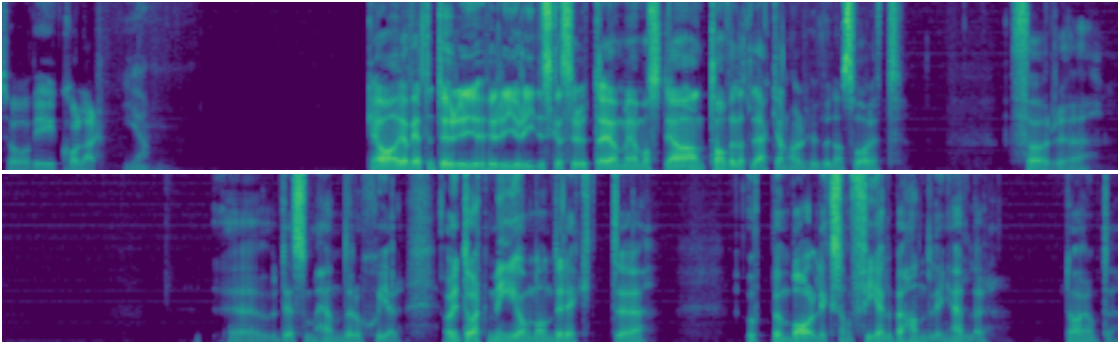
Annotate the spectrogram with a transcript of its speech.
Så vi kollar. Ja. Ja, jag vet inte hur det, hur det juridiska ser ut där. Ja, men jag, måste, jag antar väl att läkaren har huvudansvaret för eh, eh, det som händer och sker. Jag har inte varit med om någon direkt eh, uppenbar liksom, felbehandling heller. Det har jag inte.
